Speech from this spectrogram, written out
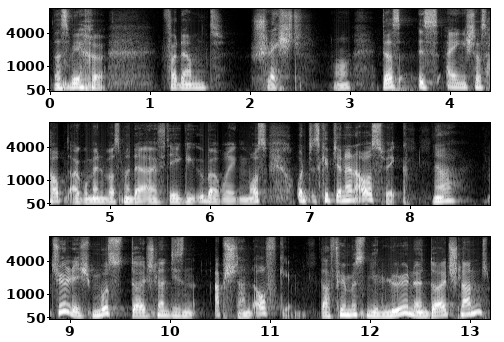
Das wäre verdammt schlecht. Ja. Das ist eigentlich das Hauptargument, was man der AfD gegenüberbringen muss. Und es gibt ja einen Ausweg. Ja. Natürlich muss Deutschland diesen Abstand aufgeben. Dafür müssen die Löhne in Deutschland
